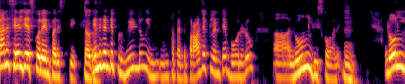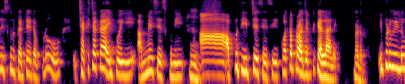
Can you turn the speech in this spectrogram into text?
కానీ సేల్ చేసుకోలేని పరిస్థితి. ఎందుకంటే ఇప్పుడు వీళ్ళు ఇంత పెద్ద ప్రాజెక్టులు అంటే బోలెడు లోన్లు తీసుకోవాలి. లోన్లు తీసుకుని కట్టేటప్పుడు చకచక అయిపోయి అమ్మేసేసుకుని ఆ అప్పు తీర్చేసేసి కొత్త ప్రాజెక్టుకి వెళ్ళాలి. మేడం. ఇప్పుడు వీళ్ళు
